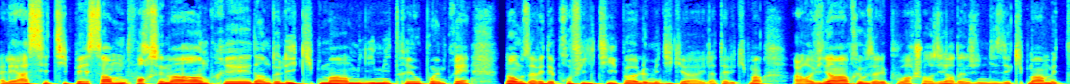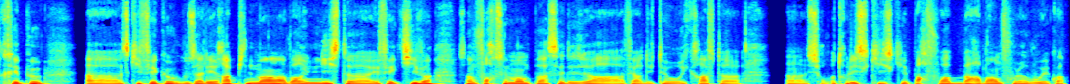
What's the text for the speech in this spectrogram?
elle est assez typée sans forcément rentrer dans de l'équipement millimétré au point près. Non, vous avez des profils types. Le médic, euh, il a tel équipement. Alors évidemment, après, vous allez pouvoir choisir dans une liste d'équipements, mais très peu. Euh, ce qui fait que vous allez rapidement avoir une liste effective sans forcément passer des heures à faire du theorycraft sur votre liste, ce qui est parfois barbant, faut l'avouer. quoi.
